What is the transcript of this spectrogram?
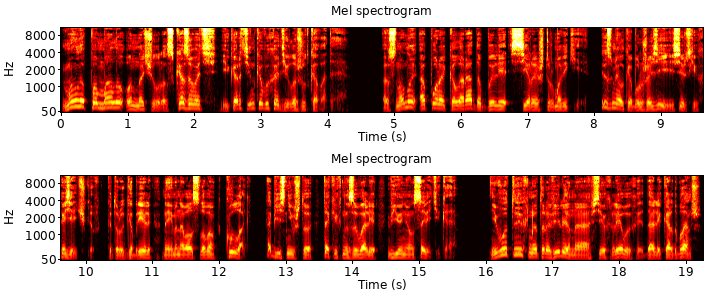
Мало-помалу он начал рассказывать, и картинка выходила жутковатая. Основной опорой Колорадо были серые штурмовики из мелкой буржуазии и сельских хозяйчиков, которых Габриэль наименовал словом «кулак», объяснив, что так их называли в Юнион Советика. И вот их натравили на всех левых и дали карт-бланш.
